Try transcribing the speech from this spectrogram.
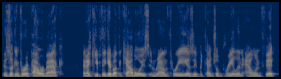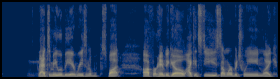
that's looking for a power back, and I keep thinking about the Cowboys in round three as a potential Braylon Allen fit, that to me would be a reasonable spot uh, for him to go. I could see somewhere between like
